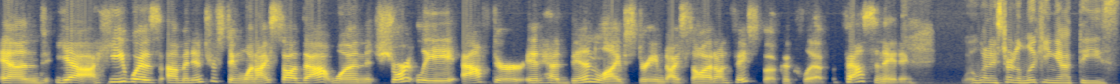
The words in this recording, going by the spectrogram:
And yeah, he was um, an interesting one. I saw that one shortly after it had been live streamed. I saw it on Facebook, a clip. Fascinating. When I started looking at these,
